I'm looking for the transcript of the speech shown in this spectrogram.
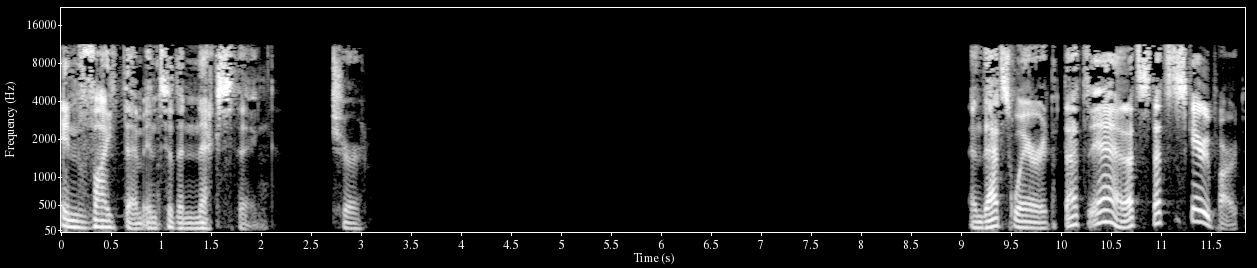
invite them into the next thing. sure. And that's where that's yeah, that's that's the scary part.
